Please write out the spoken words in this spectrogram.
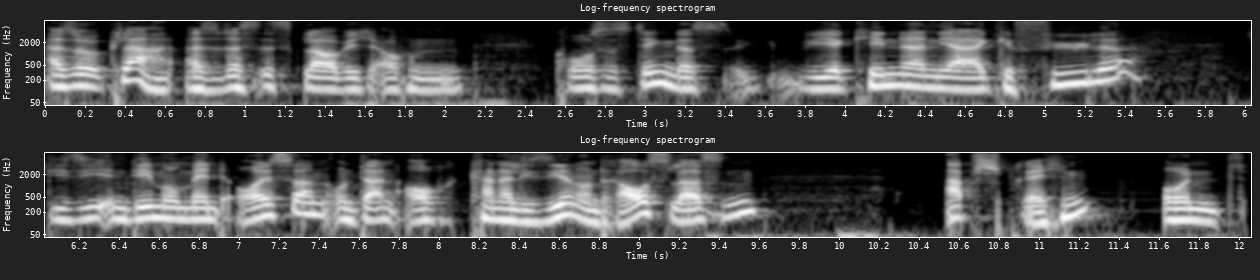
also klar, also das ist, glaube ich, auch ein großes Ding, dass wir Kindern ja Gefühle die sie in dem Moment äußern und dann auch kanalisieren und rauslassen, absprechen. Und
